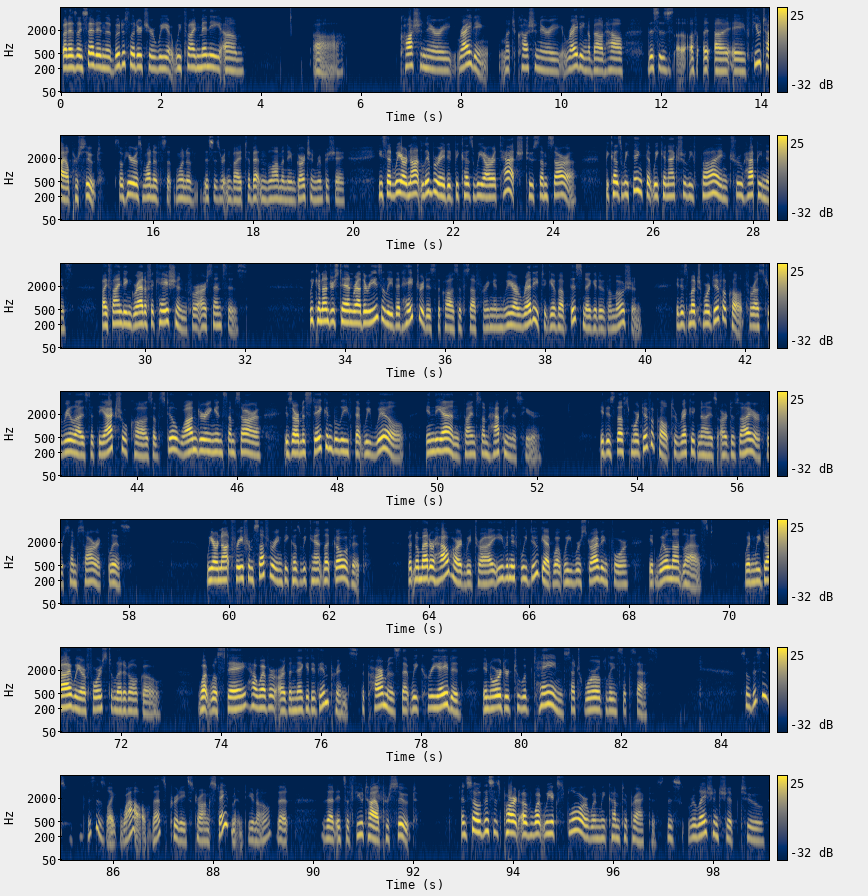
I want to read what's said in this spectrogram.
But as I said in the Buddhist literature, we we find many um, uh, cautionary writing much cautionary writing about how this is a, a, a, futile pursuit. So here is one of one of this is written by a Tibetan Lama named Garchen Rinpoche. He said, "We are not liberated because we are attached to samsara, because we think that we can actually find true happiness by finding gratification for our senses." We can understand rather easily that hatred is the cause of suffering, and we are ready to give up this negative emotion. It is much more difficult for us to realize that the actual cause of still wandering in samsara is our mistaken belief that we will, in the end, find some happiness here. It is thus more difficult to recognize our desire for samsaric bliss. We are not free from suffering because we can't let go of it. But no matter how hard we try, even if we do get what we were striving for, it will not last. When we die, we are forced to let it all go. What will stay, however, are the negative imprints, the karmas that we created in order to obtain such worldly success. So this is this is like wow, that's pretty strong statement, you know, that that it's a futile pursuit. And so, this is part of what we explore when we come to practice this relationship to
